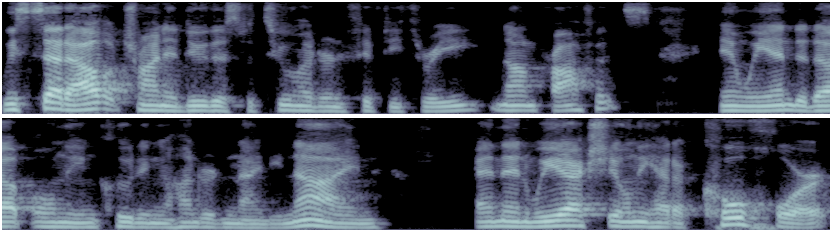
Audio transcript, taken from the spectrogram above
we set out trying to do this with 253 nonprofits and we ended up only including 199 And then we actually only had a cohort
